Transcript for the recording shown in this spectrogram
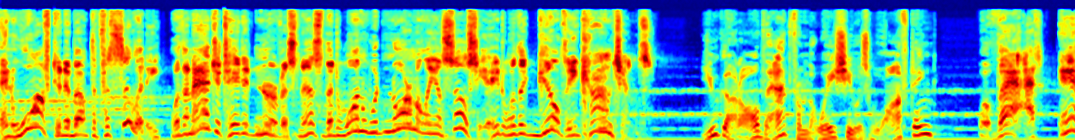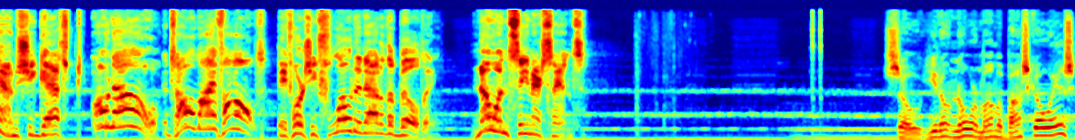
and wafted about the facility with an agitated nervousness that one would normally associate with a guilty conscience. You got all that from the way she was wafting? Well, that, and she gasped, Oh no, it's all my fault, before she floated out of the building. No one's seen her since. So you don't know where Mama Bosco is?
